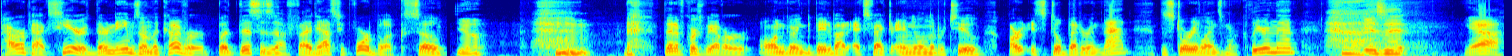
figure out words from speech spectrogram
Power Packs here, their names on the cover, but this is a Fantastic Four book. So yeah, then, of course, we have our ongoing debate about X Factor Annual Number Two. Art is still better in that. The storyline's more clear in that. is it? Yeah,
